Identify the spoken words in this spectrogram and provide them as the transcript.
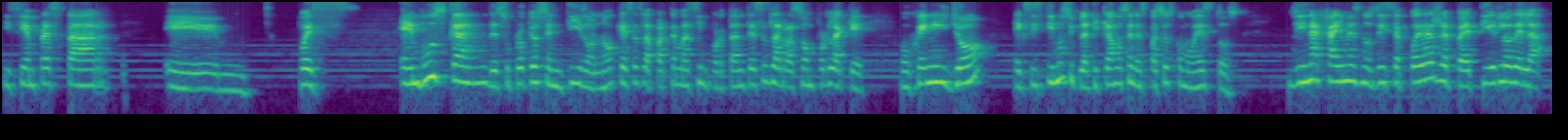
y siempre estar, em, pues, en busca de su propio sentido, ¿no? Que esa es la parte más importante, esa es la razón por la que Eugenia y yo existimos y platicamos en espacios como estos. Gina Jaimes nos dice, ¿puedes repetir lo de la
